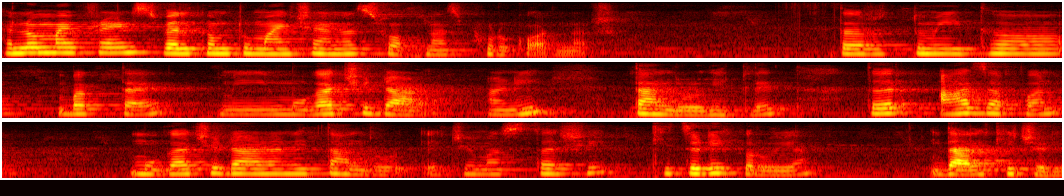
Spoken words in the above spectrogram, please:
Hello my friends welcome to my channel स्वप्नास फूड कॉर्नर तर तुम्ही इथं बघताय मी मुगाची डाळ आणि तांदूळ घेतलेत. तर आज आपण मुगाची डाळ आणि तांदूळ याची मस्त अशी खिचडी करूया. दाल खिचडी.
